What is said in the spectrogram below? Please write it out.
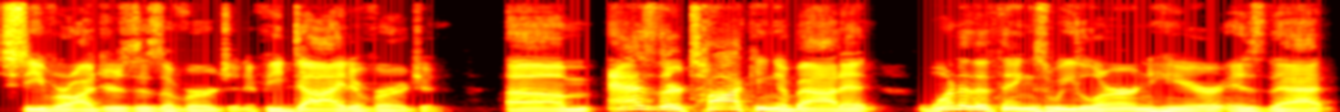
Steve Rogers is a virgin, if he died a virgin. Um, as they're talking about it, one of the things we learn here is that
